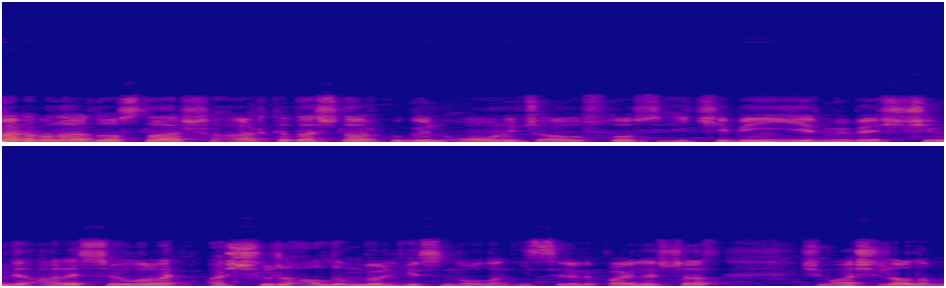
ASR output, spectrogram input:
Merhabalar dostlar, arkadaşlar bugün 13 Ağustos 2025. Şimdi RSI olarak aşırı alım bölgesinde olan hisseleri paylaşacağız. Şimdi aşırı alım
